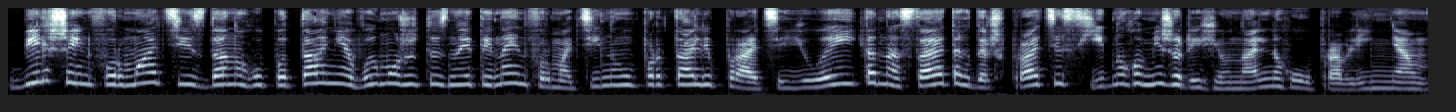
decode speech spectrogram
Більше інформації з даного питання ви можете знайти на інформаційному порталі праці UA та на сайтах Держпраці Східного міжрегіонального управління.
